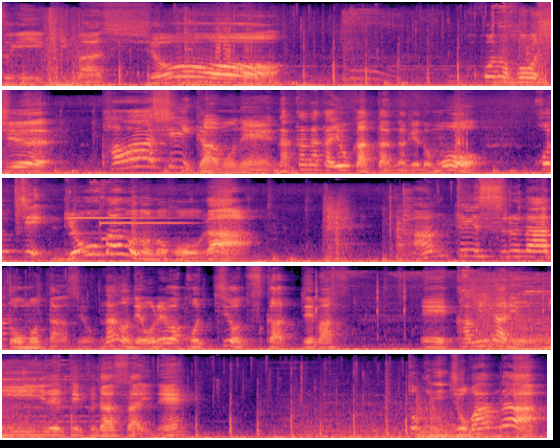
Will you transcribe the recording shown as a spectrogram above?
次行きましょう。ここの報酬。パワーシェイカーもね、なかなか良かったんだけども、こっち、両魔物の方が、安定するなと思ったんですよ。なので俺はこっちを使ってます。えー、雷を2入れてくださいね。特に序盤が、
